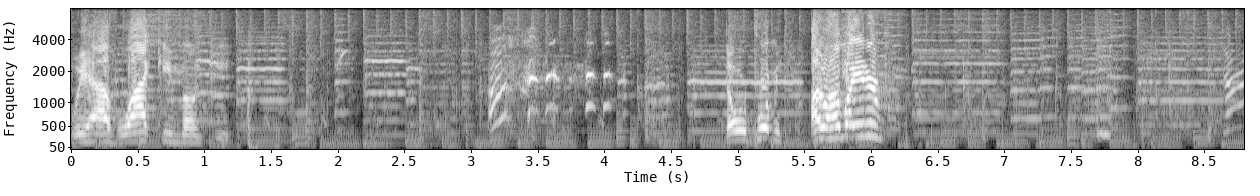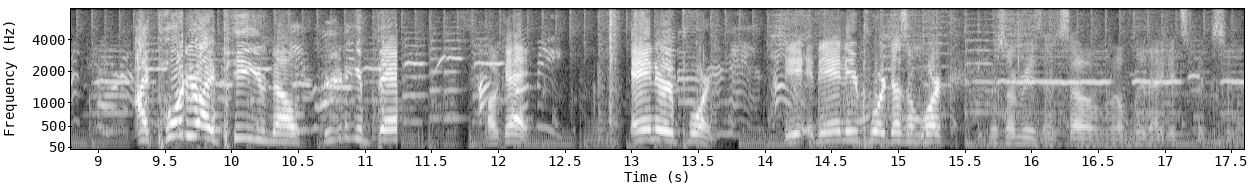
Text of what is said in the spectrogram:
we have Wacky Monkey. Don't report me. I don't have my inter. I pulled your IP, you know. You're gonna get banned. Okay. Anti report. The, the Anti report doesn't work for some reason, so hopefully that gets fixed soon.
